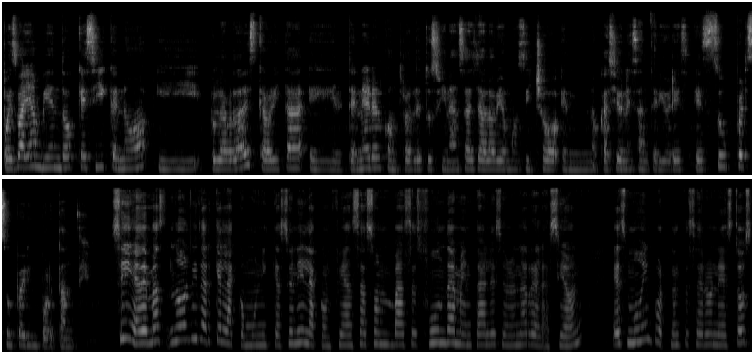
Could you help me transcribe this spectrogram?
pues vayan viendo que sí, que no. Y pues la verdad es que ahorita el tener el control de tus finanzas, ya lo habíamos dicho en ocasiones anteriores, es súper, súper importante. Sí, además no olvidar que la comunicación y la confianza son bases fundamentales en una relación. Es muy importante ser honestos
